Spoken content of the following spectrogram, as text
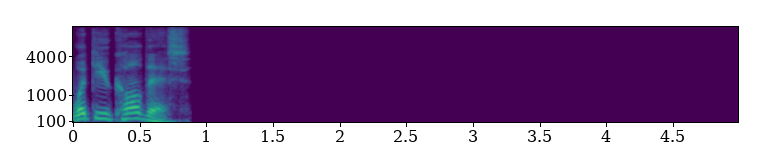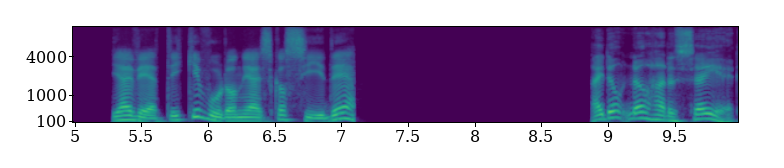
What do you call this? Jeg vet ikke hvordan jeg skal si det. I don't know how to say it.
